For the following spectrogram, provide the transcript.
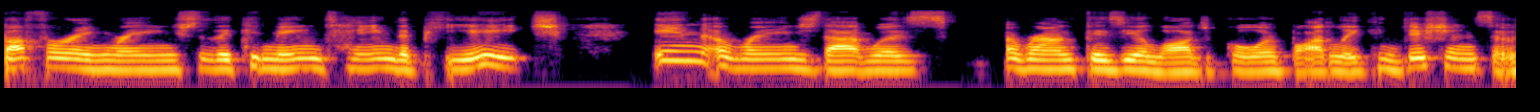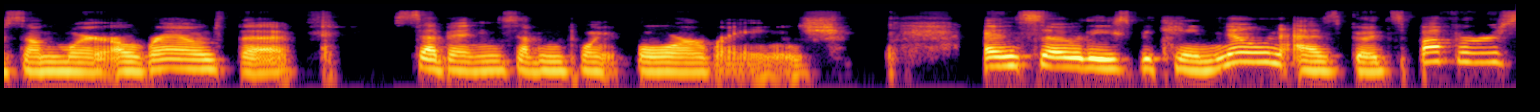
buffering range so they could maintain the pH in a range that was around physiological or bodily conditions, so somewhere around the 7, 7.4 range. And so these became known as Good's buffers.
